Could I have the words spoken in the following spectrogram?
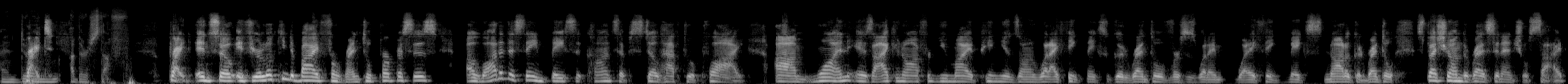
and doing right. other stuff. Right. And so if you're looking to buy for rental purposes, a lot of the same basic concepts still have to apply. Um, one is I can offer you my opinions on what I think makes a good rental versus what I what I think makes not a good rental, especially on the residential side.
